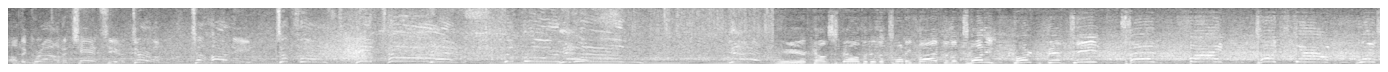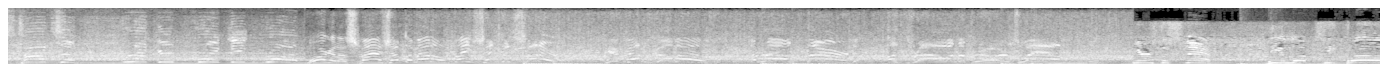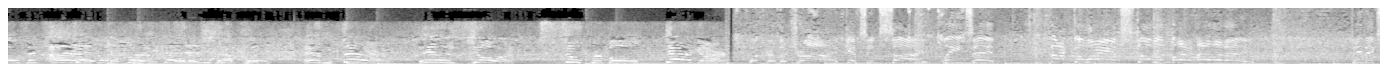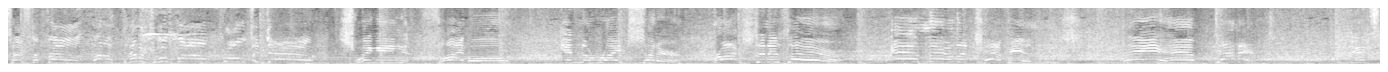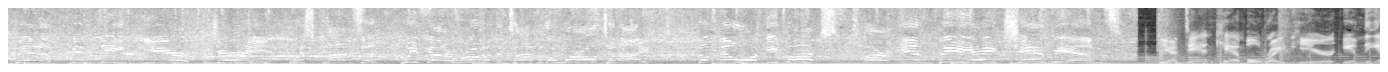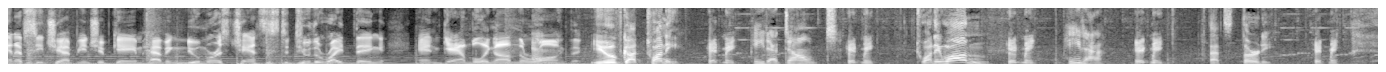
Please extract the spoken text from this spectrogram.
On the ground, a chance here. Durham to Hardy to first. Hit time! Yes! The Brewers yes! win! Yes! Here comes Melvin to the 25, to the 20, Gordon 15, 10, a smash up the middle, base hit to center. Here comes Gomez around third. A throw and the Brewers win. Here's the snap. He looks, he throws, it complete intercepted. And there is your Super Bowl dagger. Booker the drive, gets inside, leans in, knocked away and stolen by Holiday. Phoenix has to foul. On a pinnacle ball, throws it down. Swinging fly Dan Campbell right here in the NFC Championship game, having numerous chances to do the right thing and gambling on the wrong thing. You've got 20. Hit me. Peter, don't. Hit me. 21. Hit me. Peter. Hit me. That's 30. Hit me.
